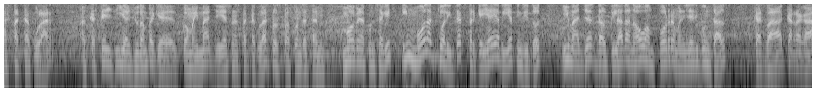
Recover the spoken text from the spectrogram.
espectaculars, els castells hi ajuden perquè com a imatge ja són espectaculars, però els plafons estan molt ben aconseguits i molt actualitzats perquè ja hi havia fins i tot imatges del Pilar de Nou amb folre, manilles i puntals que es va carregar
